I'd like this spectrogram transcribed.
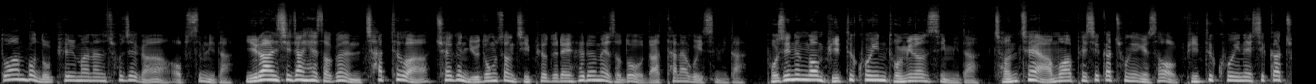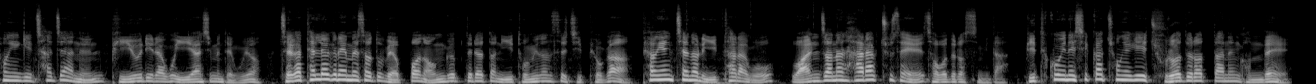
또 한 번 높일 만한 소재가 없습니다. 이러한 시장 해석은 차트와 최근 유동성 지표들의 흐름에서도 나타나고 있습니다. 보시는 건 비트코인 도미넌스입니다. 전체 암호화폐 시가총액에서 비트코인의 시가총액이 차지하는 비율이라고 이해하시면 되고요. 제가 텔레그램에서도 몇 번 언급드렸던 이 도미넌스 지표가 평행 채널을 이탈하고 완전한 하락 추세에 접어들었습니다. 비트코인의 시가총액이 줄어들었다는 건데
